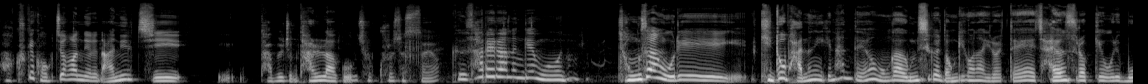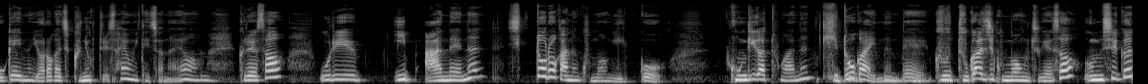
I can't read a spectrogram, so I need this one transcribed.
아, 크게 걱정한 일은 아닐지 답을 좀 달라고 저 그러셨어요. 그 사례라는 게뭐 정상 우리 기도 반응이긴 한데요. 뭔가 음식을 넘기거나 이럴 때 자연스럽게 우리 목에 있는 여러 가지 근육들이 사용이 되잖아요. 음. 그래서 우리 입 안에는 식도로 가는 구멍이 있고 공기가 통하는 기도가 있는데 음, 음, 음. 그두 가지 구멍 중에서 음식은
